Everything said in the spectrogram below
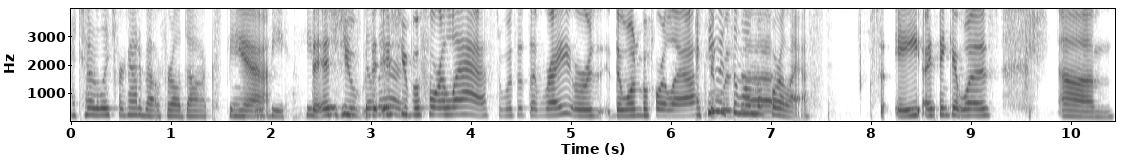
I totally forgot about Vril Dox being yeah. creepy. He's, the issue the there. issue before last was it the right or was it the one before last? I think it was, it was the one uh, before last. So eight, I think it was. Um,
